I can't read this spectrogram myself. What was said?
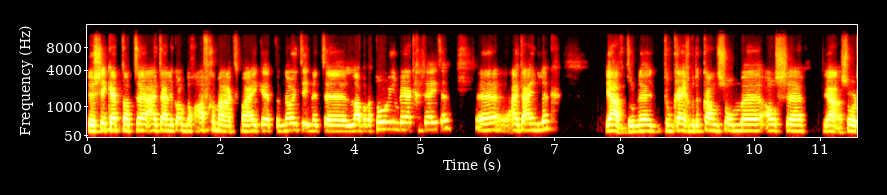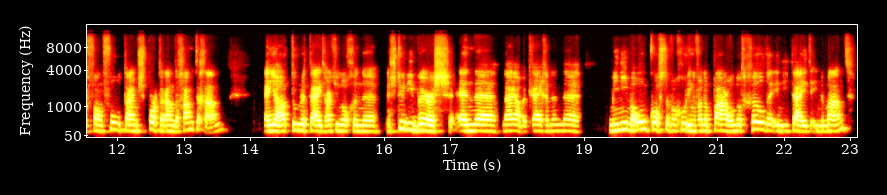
Dus ik heb dat uh, uiteindelijk ook nog afgemaakt, maar ik heb nooit in het uh, laboratoriumwerk gezeten, uh, uiteindelijk. Ja, toen, toen kregen we de kans om als ja, een soort van fulltime sporter aan de gang te gaan. En je had toen de tijd had je nog een, een studiebeurs. En nou ja, we kregen een minieme onkostenvergoeding van een paar honderd gulden in die tijd in de maand.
